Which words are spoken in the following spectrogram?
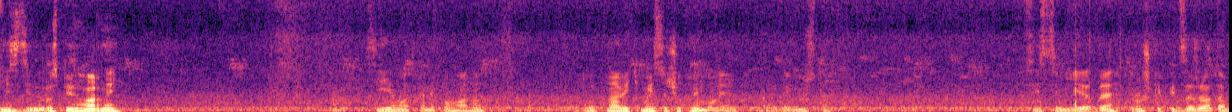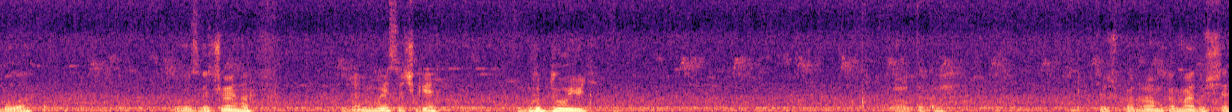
Гнізді, ну, розплід гарний. Ціє матка непогано. Тут навіть мисочок немає. Дивлюсь, то ці сім'ї де трошки підзажата була. То, звичайно, вже мисочки будують. Ось така тяжка рамка, меду ще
